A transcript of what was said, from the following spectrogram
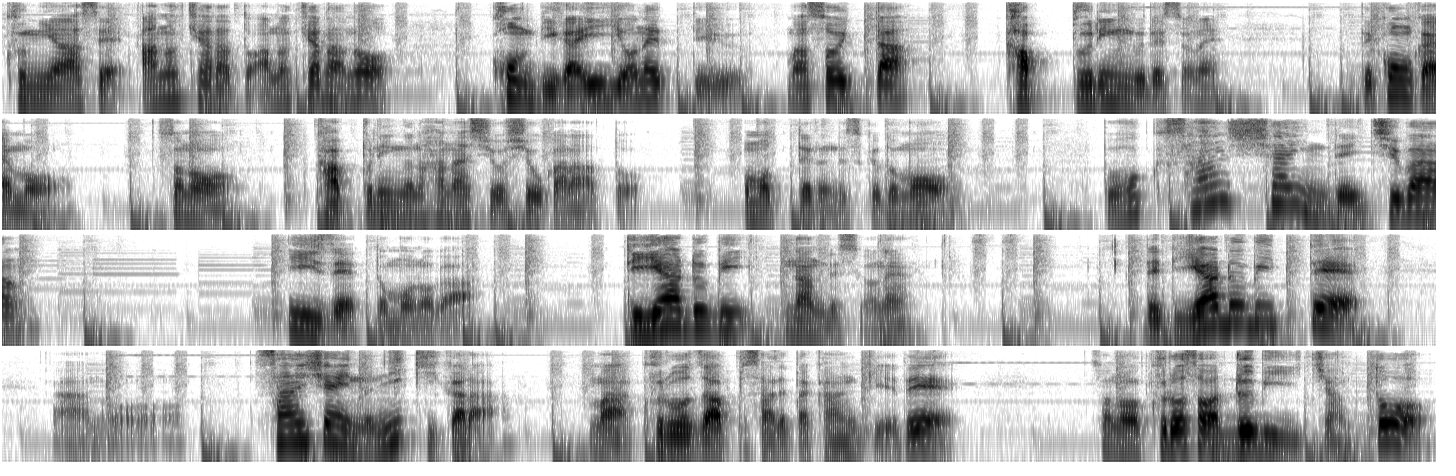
組み合わせ。あのキャラとあのキャラのコンビがいいよねっていう、まあ、そういったカップリングですよね。で今回もそのカップリングの話をしようかなと思ってるんですけども。僕サンシャインで一番いいぜと思うのがリアル美なんですよね。でリアル美ってあのサンシャインの2期からまあクローズアップされた関係でその黒沢ルビーちゃんと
